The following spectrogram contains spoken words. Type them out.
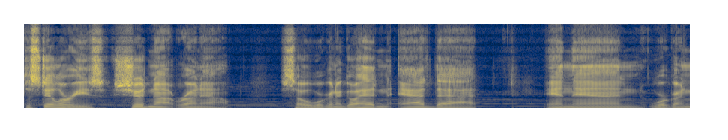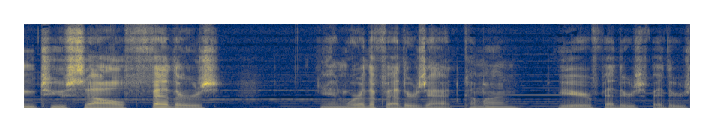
distilleries should not run out. So we're to go ahead and add that. And then we're going to sell feathers. And where are the feathers at? Come on. Here, feathers, feathers.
